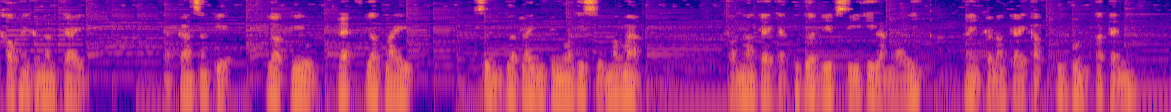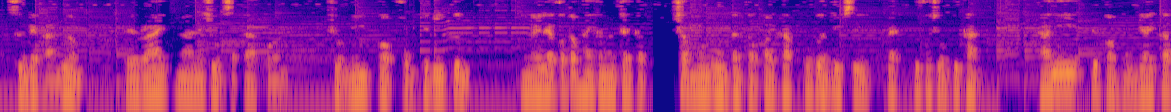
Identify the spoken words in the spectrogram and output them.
เข้าให้กำลังใจ จากการสังเกตยอดวิวและยอดไลค์ซึ่งยอดไลค์มีจำนวนที่สูงมากๆกำลังใจจากเพื่อนๆ FC ที่หลังไหลให้กำลังใจกับคุณบุญป้าแตนซึ่งได้ผ่านเรื่องเลวร้ายมาในช่วงสัปดาห์ก่อนช่วงนี้ก็คงจะดีขึ้น ยังไงแล้วก็ต้องให้กำลังใจกับช่องมูลโอมกันต่อไปครับเพื่อนๆ FC และผู้เข้าชมทุกท่านท้านี้ด้วยความห่วงใยครับ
